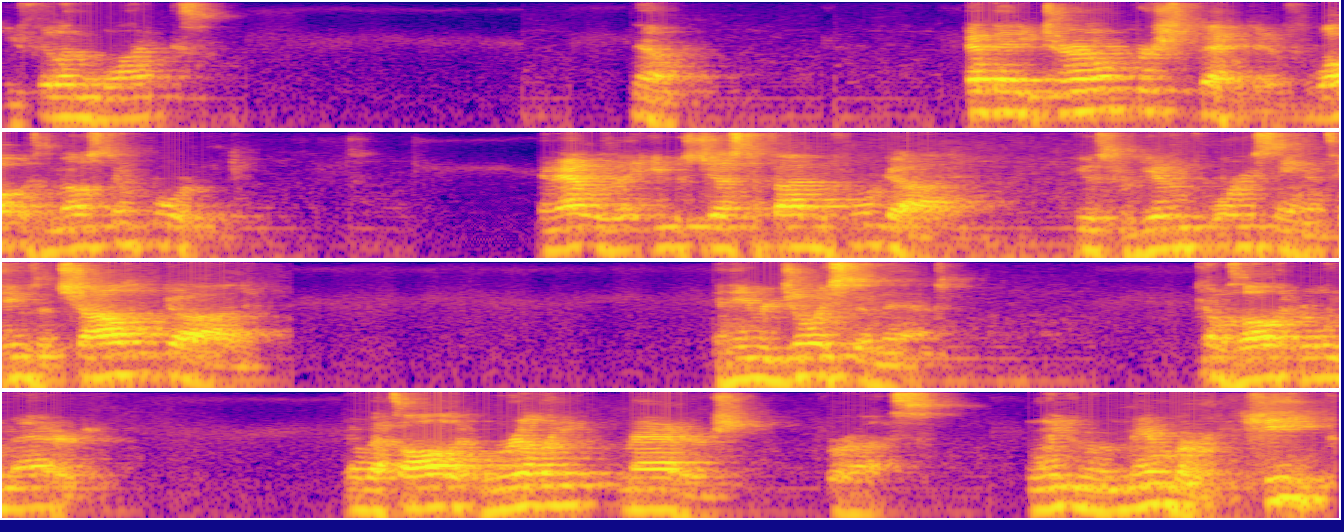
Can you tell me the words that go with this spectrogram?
Do you fill in the blanks? No. had that eternal perspective, what was most important. And that was that he was justified before God. He was forgiven for his sins. He was a child of God. And he rejoiced in that. That was all that really mattered. You know, that's all that really matters for us. We remember, keep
